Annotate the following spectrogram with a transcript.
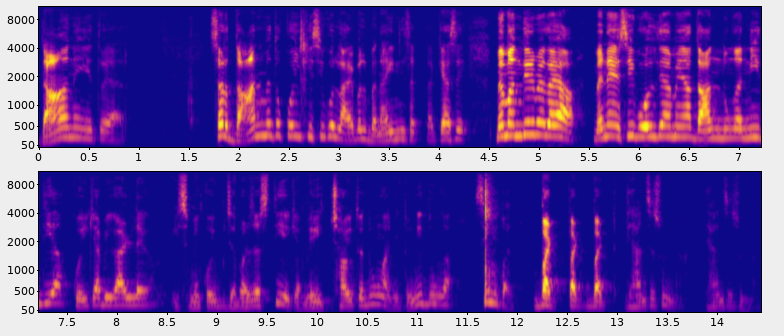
दान है ये तो यार। सर दान में तो कोई किसी को लाइबल बना ही नहीं सकता, कैसे? मैं मंदिर में गया, मैंने ऐसे ही बोल दिया, मैं यहाँ दान दूँगा, नहीं दिया, कोई क्या बिगाड़ लेगा? इसमें कोई ज़बरदस्ती है क्या? मेरी इच्छा हुई तो दूँगा, नहीं तो नहीं दूँगा। सिंपल बट बट बट ध्यान से सुनना, ध्यान से सुनना।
